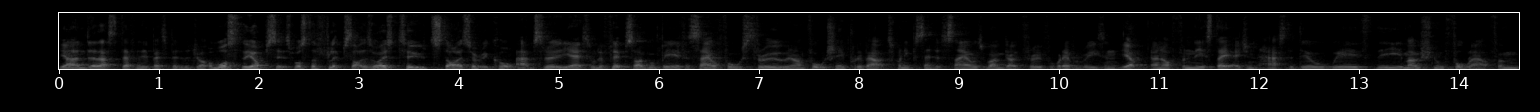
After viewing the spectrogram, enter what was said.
Yeah. and uh, that's definitely the best bit of the job. And what's the opposites? What's the flip side? There's always two sides to every coin. Absolutely, yes. Well, the flip side will be if a sale falls through, and unfortunately, probably about 20% of sales won't go through for whatever reason. Yep. And often the estate agent has to deal with the emotional fallout from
